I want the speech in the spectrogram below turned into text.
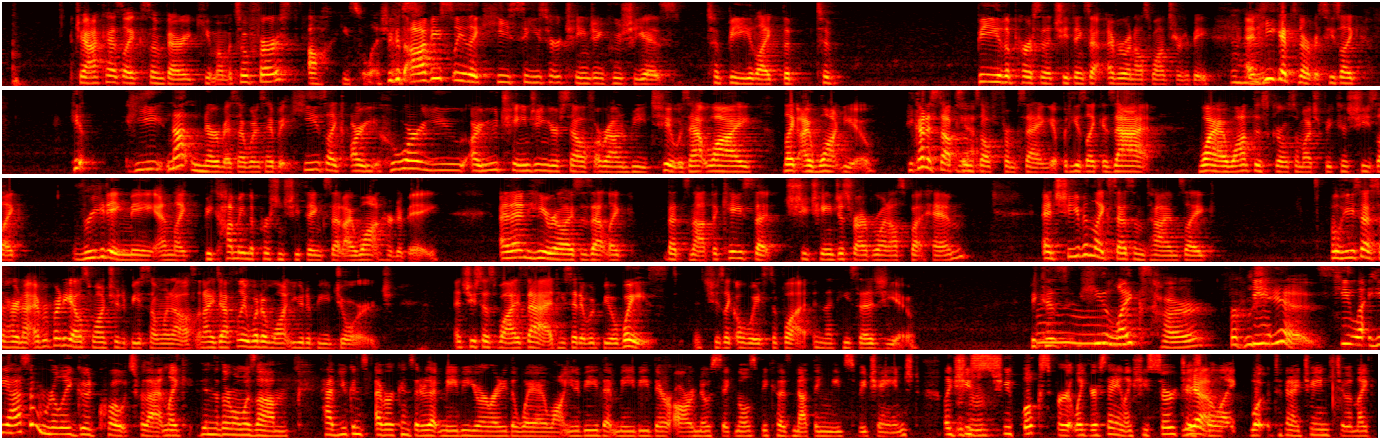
Jack has like some very cute moments. So first, Oh, he's delicious. because obviously like he sees her changing who she is to be like the to be the person that she thinks that everyone else wants her to be and he gets nervous he's like he he not nervous i wouldn't say but he's like are you who are you are you changing yourself around me too? Is that why like i want you? He kind of stops Yeah. himself from saying it but he's like is that why i want this girl so much? Because she's like reading me and like becoming the person she thinks that i want her to be. And then he realizes that like that's not the case that she changes for everyone else but him. And she even like says sometimes like well he says to her not everybody else wants you to be someone else and i definitely wouldn't want you to be george. And she says why is that? And he said it would be a waste. And she's like a waste of what? And then he says you. Because he likes her for who He- she is. he he has some really good quotes for that and like another one was um have you cons- ever considered that maybe you're already the way i want you to be that maybe there are no signals because nothing needs to be changed? Like she's she looks for like you're saying like she searches Yeah. for like what can i change to? And like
